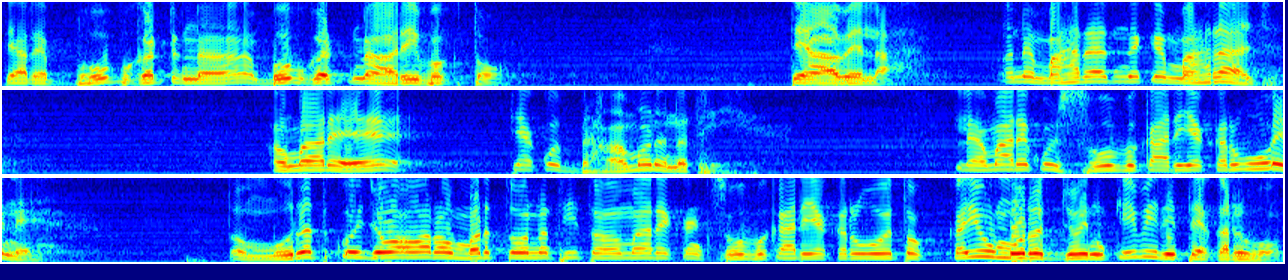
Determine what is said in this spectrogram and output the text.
ત્યારે ભૂપઘટના ભૂપઘટના હરિભક્તો ત્યાં આવેલા. અને મહારાજને કે, મહારાજ, અમારે ત્યાં કોઈ બ્રાહ્મણ નથી. એટલે અમારે કોઈ શુભ કાર્ય કરવું હોય ને, તો મુહૂર્ત કોઈ જોવાવાળો મળતો નથી, તો અમારે કંઈક શુભ કાર્ય કરવું હોય તો કયું મુહૂર્ત જોઈને કેવી રીતે કરવું?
